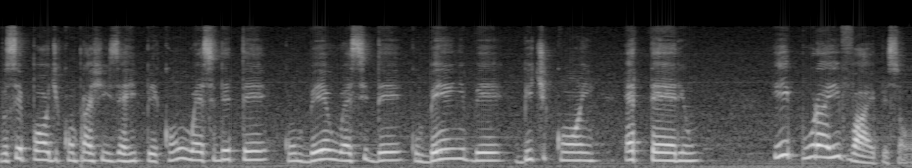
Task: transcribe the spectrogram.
Você pode comprar XRP com USDT, com BUSD, com BNB, Bitcoin, Ethereum, e por aí vai, pessoal.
